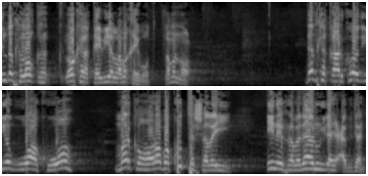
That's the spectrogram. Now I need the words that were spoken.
in dadka loo loo kala qaybiyo laba qaybood laba nooc dadka qaarkood iyagu waa kuwo marka horeba ku tashaday inay ramadaanun ilaahay caabudaan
